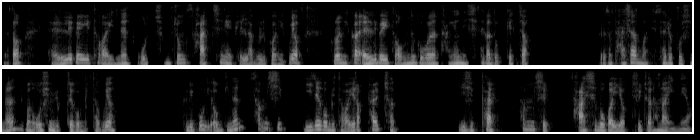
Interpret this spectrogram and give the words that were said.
그래서 엘리베이터가 있는 5층 중 4층의 빌라 물건이고요. 그러니까 엘리베이터 없는 것보다는 당연히 시세가 높겠죠. 그래서 다시 한번 시세를 보시면 이건 56제곱미터고요. 그리고 여기는 32제곱미터가 1억 8천, 28, 30, 45가 2억 7천 하나 있네요.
